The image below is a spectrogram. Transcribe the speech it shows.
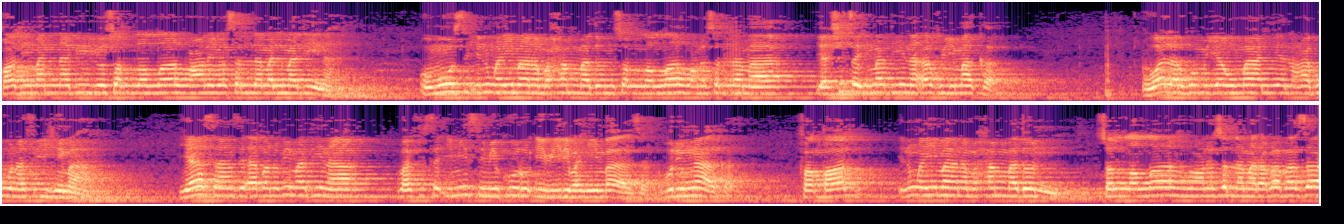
قدم النبي صلى الله عليه وسلم المدينة. أموسي إنما إيمان محمد صلى الله عليه وسلم يشت المدينة أفي مكة. ولهم يومان يلعبون فيهما. يا سانز ابانو بمدينة وفيس إميس ميكورو إبيري بهيمبازا ولمناك فقال إنما إيمان محمد صلى الله عليه وسلم ربابازا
